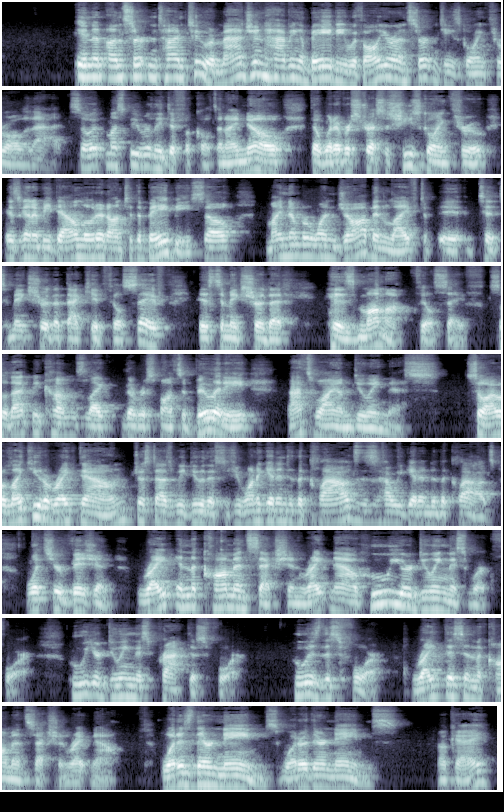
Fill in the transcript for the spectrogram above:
in an uncertain time too. Imagine having a baby with all your uncertainties going through all of that. So it must be really difficult. And I know that whatever stresses she's going through is going to be downloaded onto the baby. So my number one job in life to, eh, to, to make sure that that kid feels safe is to make sure that his mama feels safe. So that becomes like the responsibility. That's why I'm doing this. So I would like you to write down, just as we do this, if you want to get into the clouds, this is how we get into the clouds. What's your vision? Write in the comment section right now who you're doing this work for, who you're doing this practice for. Who is this for? Write this in the comment section right now. What is their names? What are their names? Okay.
